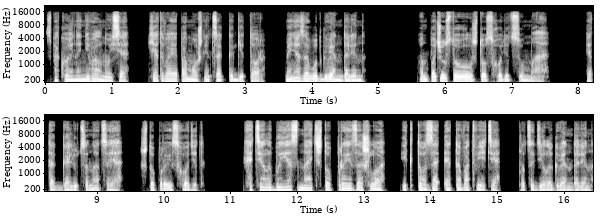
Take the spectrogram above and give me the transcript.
«Спокойно, не волнуйся. Я твоя помощница, Кагитор. Меня зовут Гвендолин». Он почувствовал, что сходит с ума. Это галлюцинация? Что происходит? «Хотела бы я знать, что произошло, и кто за это в ответе», — процедила Гвендолин.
